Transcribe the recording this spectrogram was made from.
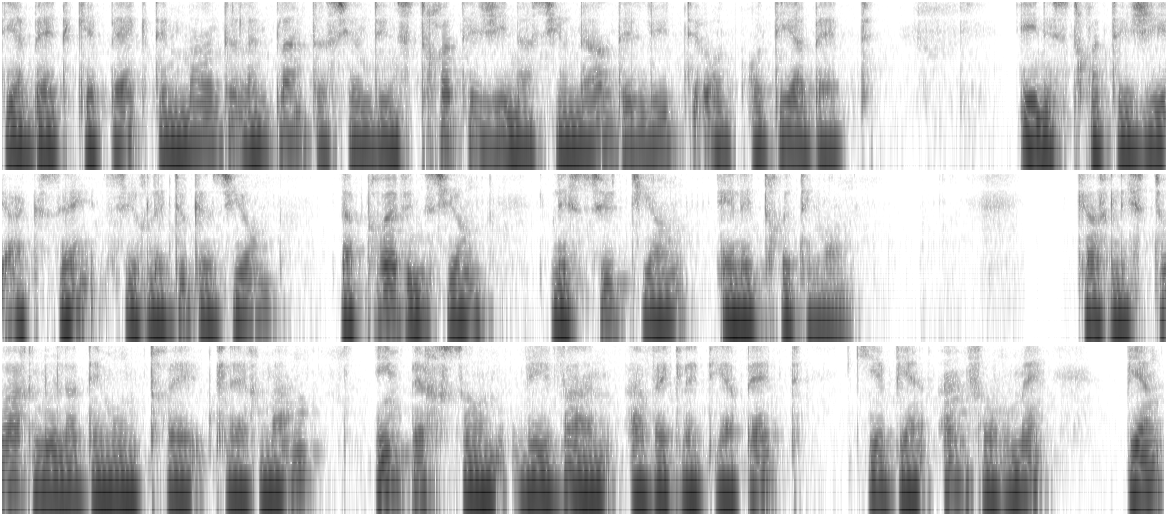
Diabète Québec demande l'implantation d'une stratégie nationale de lutte au, au diabète une stratégie axée sur l'éducation, la prévention, le soutien et le traitement. Car l'histoire nous l'a démontré clairement, une personne vivant avec le diabète qui est bien informée, bien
